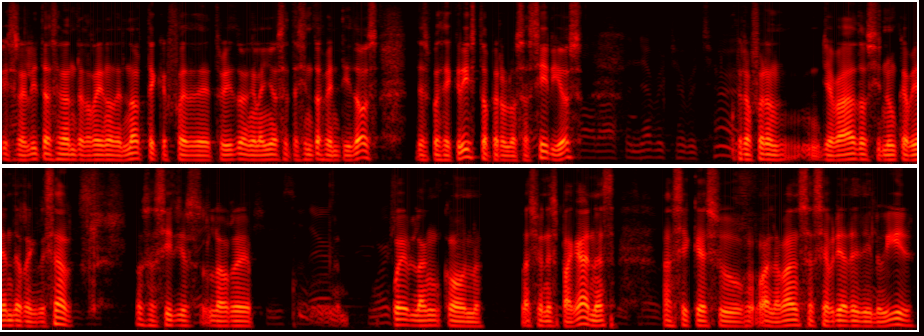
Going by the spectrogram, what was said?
israelitas eran del reino del norte que fue destruido en el año 722 después de Cristo, pero los asirios pero fueron llevados y nunca habían de regresar. Los asirios lo repueblan con naciones paganas, así que su alabanza se habría de diluir,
